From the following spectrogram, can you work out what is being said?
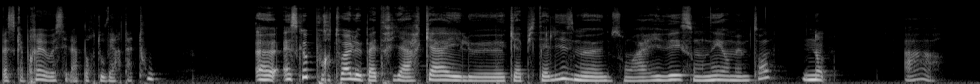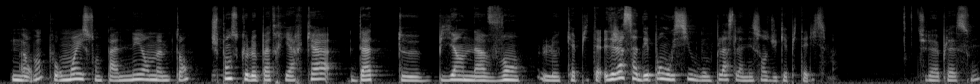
Parce qu'après, ouais, c'est la porte ouverte à tout. Euh, est-ce que pour toi, le patriarcat et le capitalisme sont arrivés, sont nés en même temps? Non. Ah. Non, ah pour moi, ils sont pas nés en même temps. Je pense que le patriarcat date bien avant le capitalisme. Déjà, ça dépend aussi où on place la naissance du capitalisme. Tu la places où?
